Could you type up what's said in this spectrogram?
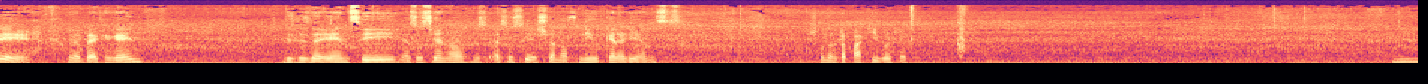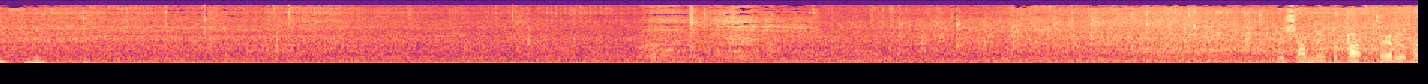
Okay, we are back again. This is the ANC Association of, Association of New Canadians. সুন্দর একটা পাখি বসে আছে। এর সামনে একটা পার্ক থাকার কথা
